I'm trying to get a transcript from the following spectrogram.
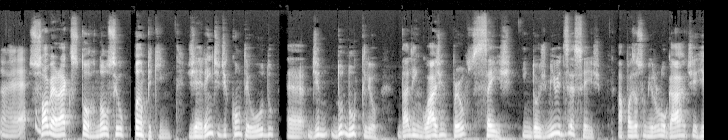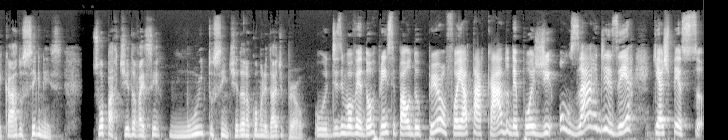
É. SolverX tornou-se o Pumpkin, gerente de conteúdo é, de, do núcleo da linguagem Perl 6 em 2016, após assumir o lugar de Ricardo Signis. Sua partida vai ser muito sentida na comunidade Perl. O desenvolvedor principal do Perl foi atacado depois de ousar dizer que as pessoas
